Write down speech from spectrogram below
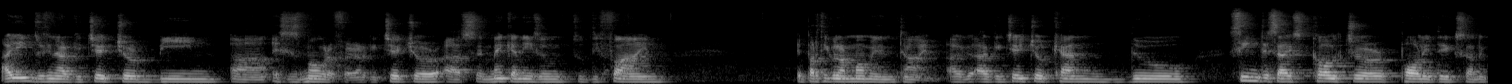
I'm interested in architecture being uh, a seismographer, architecture as a mechanism to define a particular moment in time. Architecture can do synthesize culture, politics, and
